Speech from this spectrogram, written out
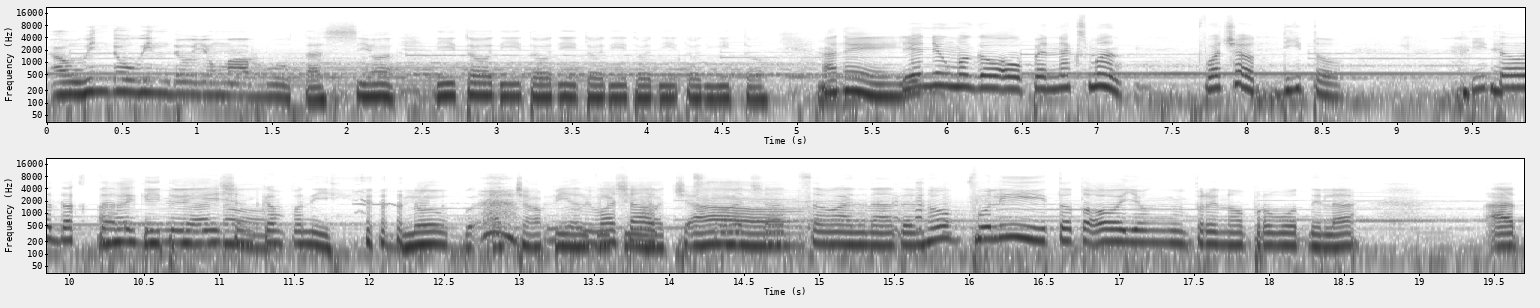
ah, window window yung mga butas. Yung dito dito dito dito dito dito. Ano eh? yan yung mag-open next month watch out dito dito the Ah, dito yung telecommunication ano. company Globe at saka PLDT watch out, watch out. watch out sa mga ano natin. Hopefully, totoo yung prino-promote nila. At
